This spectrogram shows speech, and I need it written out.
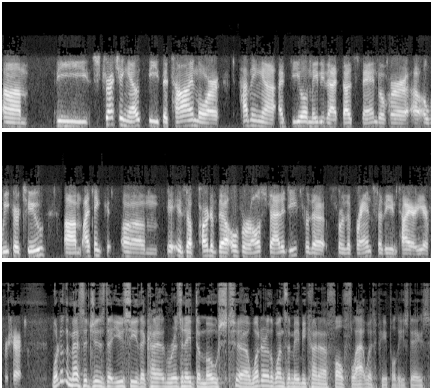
um, the stretching out the, the time or having a, a deal maybe that does span over a, a week or two, um, I think um, is a part of the overall strategy for the for the brands for the entire year for sure. What are the messages that you see that kind of resonate the most? Uh, what are the ones that maybe kind of fall flat with people these days?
